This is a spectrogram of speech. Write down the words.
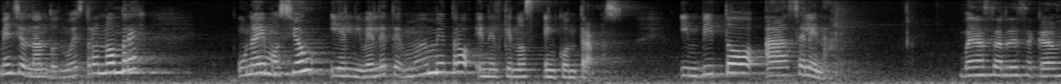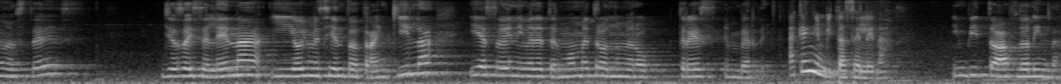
mencionando nuestro nombre, una emoción y el nivel de termómetro en el que nos encontramos. Invito a Selena. Buenas tardes a cada uno de ustedes. Yo soy Selena y hoy me siento tranquila y estoy en nivel de termómetro número 3 en verde. ¿A quién invita Selena? Invito a Florinda.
